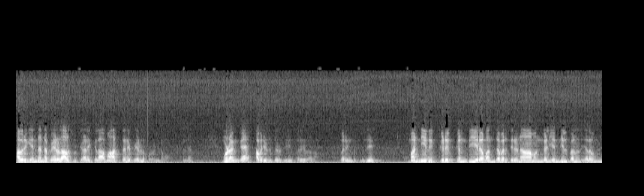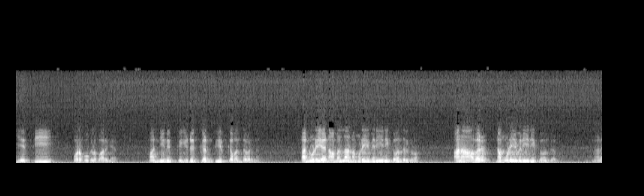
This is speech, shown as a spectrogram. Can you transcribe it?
அவருக்கு என்னென்ன பெயர்களால் சுற்றி அழைக்கலாமோ அத்தனை பெயர்களும் முழங்கினவான். இல்ல? முழங்க அவர் எழுந்தருளி வருகிறாராம். வருகின்ற பொழுது மண்ணினு கிடுக்கன் தீர வந்தவர் திருநாமங்கள் எண்ணில் பல் எலவும் ஏத்தி போற போக்குல பாருங்க. மண்ணினுக்கு இடுக்கன் தீர்க்க வந்தவர்னர் தன்னுடைய நாமெல்லாம் நம்முடைய வினையை நீக்க வந்திருக்கிறோம். ஆனா அவர் நம்முடைய வினையை நீக்க வந்தார். அதனால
